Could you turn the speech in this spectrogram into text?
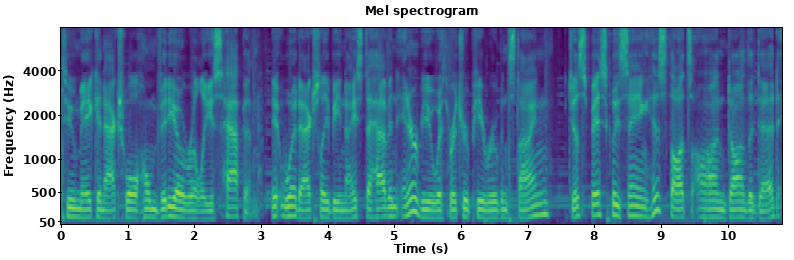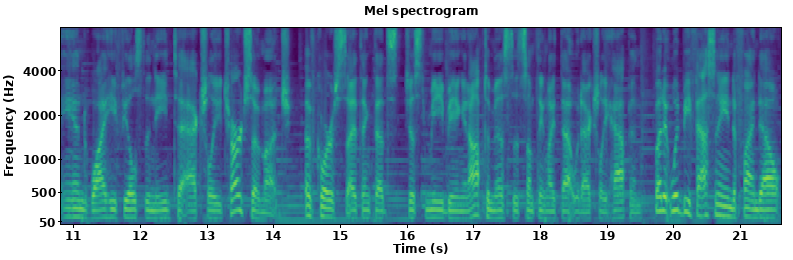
to make an actual home video release happen. It would actually be nice to have an interview with Richard P. Rubinstein, just basically saying his thoughts on Dawn of the Dead and why he feels the need to actually charge so much. Of course, I think that's just me being an optimist that something like that would actually happen. But it would be fascinating to find out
